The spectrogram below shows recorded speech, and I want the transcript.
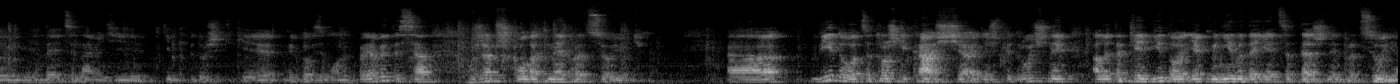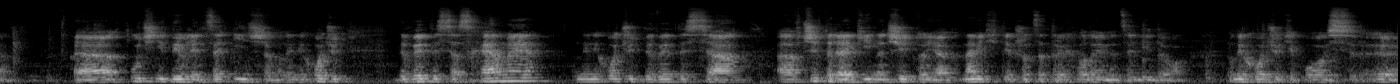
мені здається, навіть і ті підручники, які невдовзі можуть появитися, вже в школах не працюють. Е, Відео це трошки краще, ніж підручник, але таке відео, як мені видається, теж не працює. Учні дивляться інше, вони не хочуть дивитися схеми, вони не хочуть дивитися вчителя, який начитує, навіть якщо це три хвилини, це відео. Вони хочуть якогось е,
